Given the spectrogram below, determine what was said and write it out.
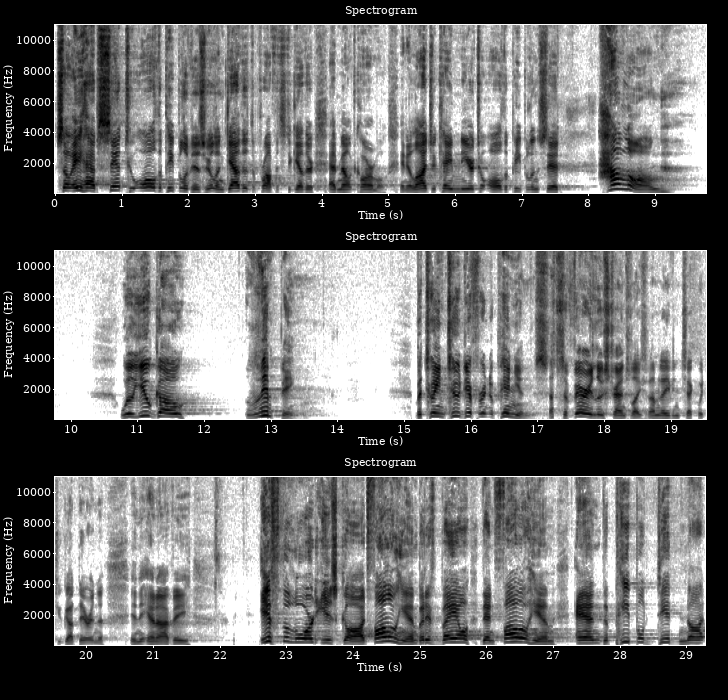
So Ahab sent to all the people of Israel and gathered the prophets together at Mount Carmel. And Elijah came near to all the people and said, How long will you go limping between two different opinions? That's a very loose translation. I'm going to even check what you got there in the, in the NIV. If the Lord is God, follow him, but if Baal, then follow him. And the people did not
